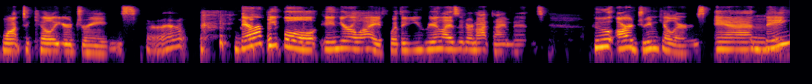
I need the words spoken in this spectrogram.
want to kill your dreams. there are people in your life, whether you realize it or not, Diamonds, who are dream killers and mm-hmm. they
